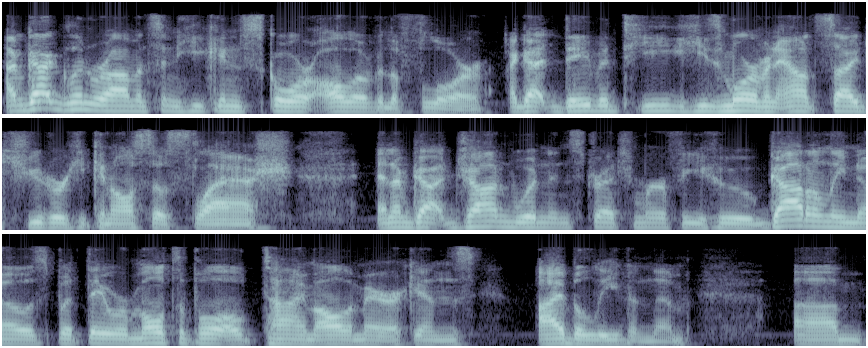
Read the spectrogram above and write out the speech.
I've got Glenn Robinson. He can score all over the floor. I got David Teague. He's more of an outside shooter. He can also slash. And I've got John Wooden and Stretch Murphy, who God only knows, but they were multiple time All Americans. I believe in them. Um,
